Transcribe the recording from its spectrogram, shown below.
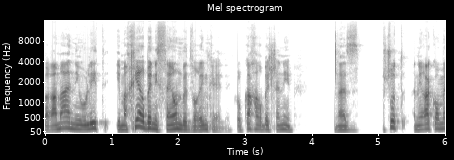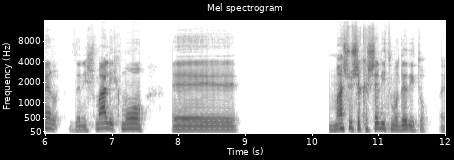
ברמה הניהולית עם הכי הרבה ניסיון בדברים כאלה, כל כך הרבה שנים. אז פשוט, אני רק אומר, זה נשמע לי כמו אה, משהו שקשה להתמודד איתו, אה,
